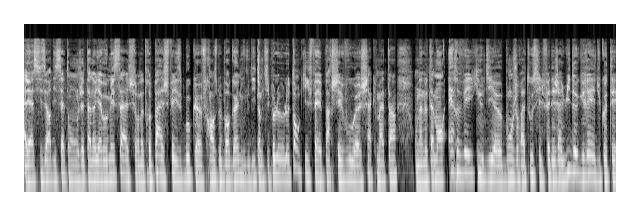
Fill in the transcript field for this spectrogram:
Allez, à 6h17, on jette un œil à vos messages sur notre page Facebook euh, France Bleu Bourgogne. Vous nous dites un petit peu le, temps qu'il fait par chez vous euh, chaque matin. On a notamment Hervé qui nous dit euh, bonjour à tous. Il fait déjà 8 degrés du côté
